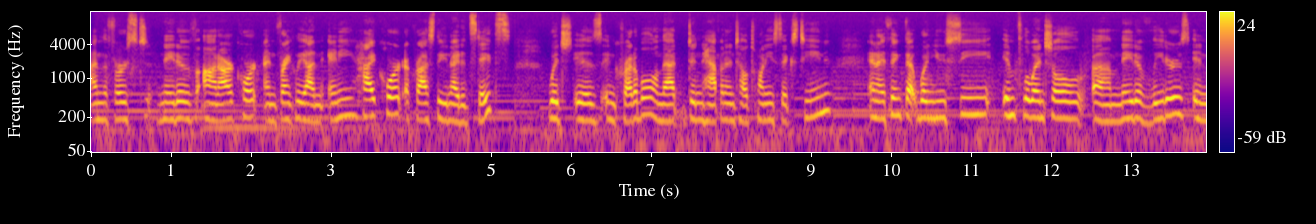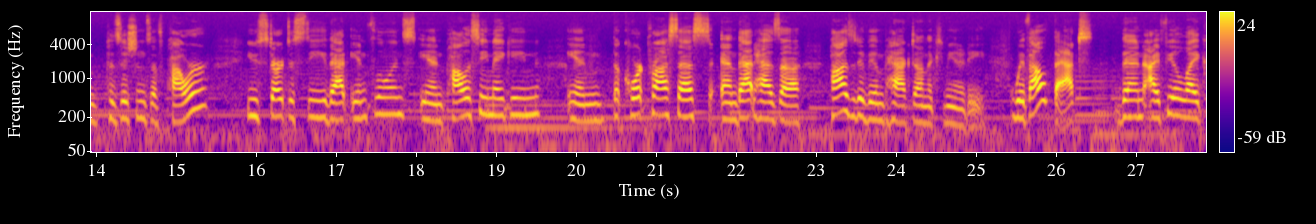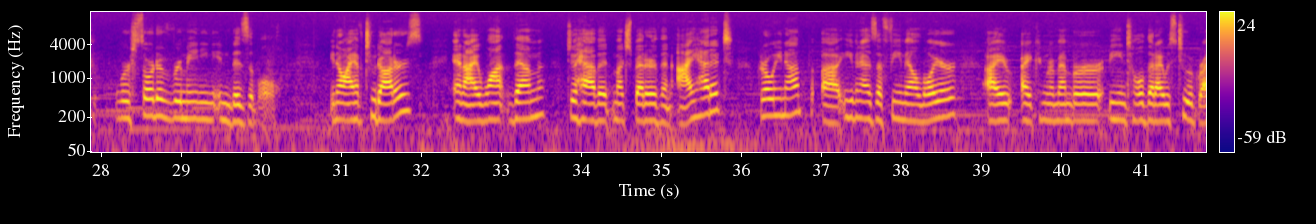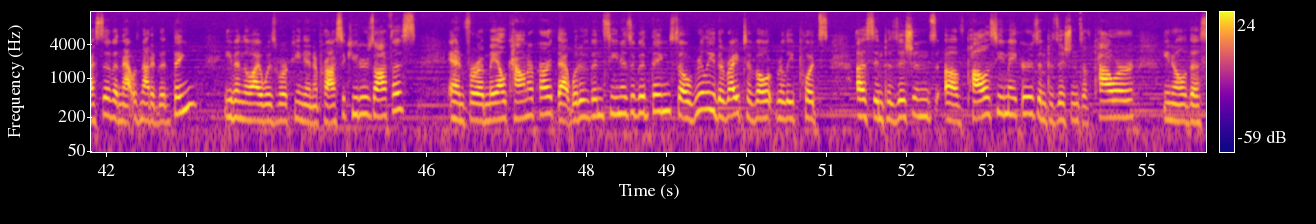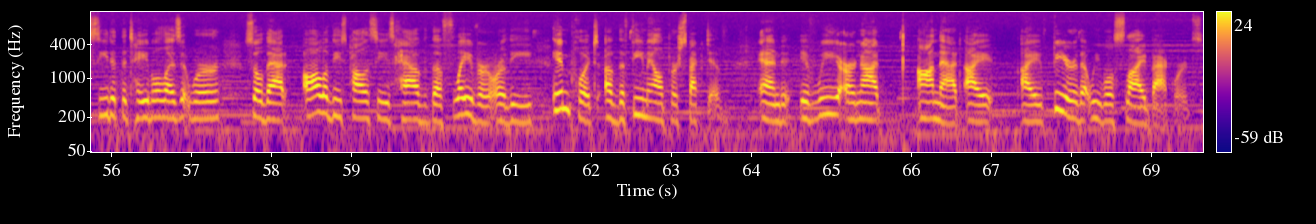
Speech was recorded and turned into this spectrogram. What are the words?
I'm the first Native on our court and frankly on any high court across the United States, which is incredible and that didn't happen until 2016. And I think that when you see influential um, Native leaders in positions of power, you start to see that influence in policy making, in the court process, and that has a positive impact on the community. Without that, then I feel like we're sort of remaining invisible. You know, I have two daughters, and I want them to have it much better than I had it growing up. Uh, even as a female lawyer, I, I can remember being told that I was too aggressive, and that was not a good thing, even though I was working in a prosecutor's office. And for a male counterpart, that would have been seen as a good thing. So, really, the right to vote really puts us in positions of policymakers, and positions of power, you know, the seat at the table, as it were, so that all of these policies have the flavor or the input of the female perspective. And if we are not on that, I, I fear that we will slide backwards.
